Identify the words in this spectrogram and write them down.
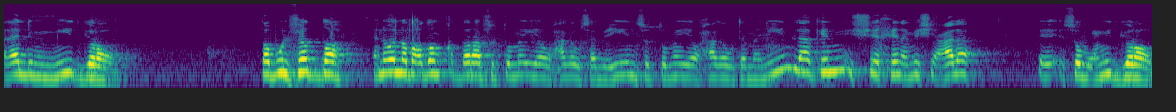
أقل من 100 جرام. طب والفضة؟ إحنا قلنا بعضهم قدرها ب 600 وحاجة و70 600 وحاجة و80 لكن الشيخ هنا مشي على 700 جرام.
